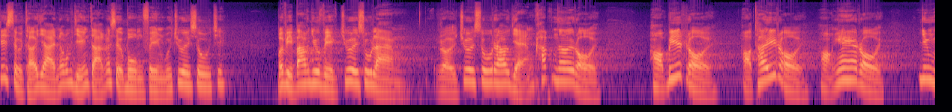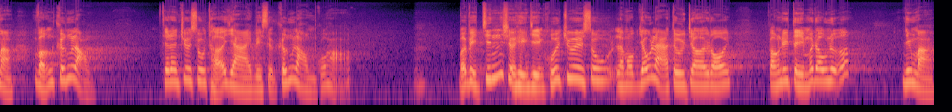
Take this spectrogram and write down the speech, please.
cái sự thở dài nó cũng diễn tả cái sự buồn phiền của Chúa Giêsu chứ. Bởi vì bao nhiêu việc Chúa Giêsu làm, rồi Chúa Giêsu rao giảng khắp nơi rồi, họ biết rồi, họ thấy rồi, họ nghe rồi, nhưng mà vẫn cứng lòng. Cho nên Chúa Giêsu thở dài vì sự cứng lòng của họ. Bởi vì chính sự hiện diện của Chúa Giêsu là một dấu lạ từ trời rồi, còn đi tìm ở đâu nữa? Nhưng mà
